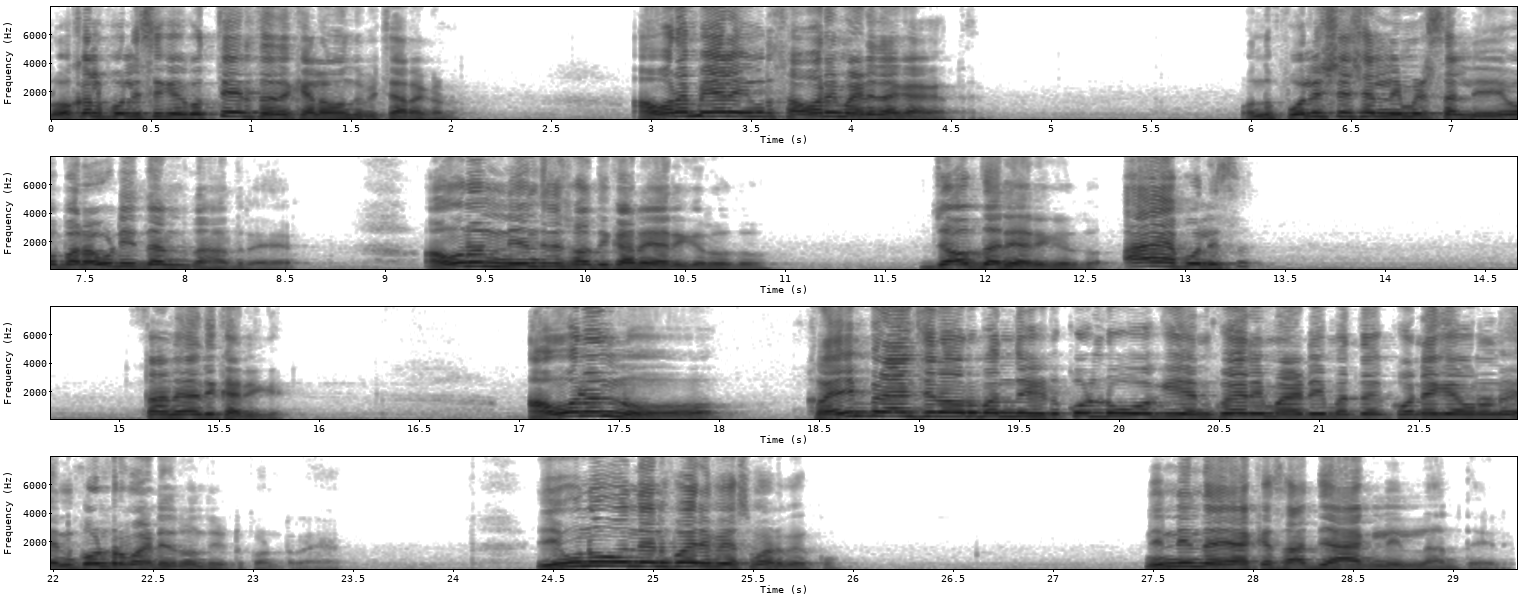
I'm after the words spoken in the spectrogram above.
ಲೋಕಲ್ ಪೊಲೀಸಿಗೆ ಗೊತ್ತೇ ಇರ್ತದೆ ಕೆಲವೊಂದು ವಿಚಾರಗಳು. ಅವರ ಮೇಲೆ ಇವರು ಸವಾರಿ ಮಾಡಿದಾಗ ಆಗತ್ತೆ. ಒಂದು ಪೊಲೀಸ್ ಸ್ಟೇಷನ್ ಲಿಮಿಟ್ಸಲ್ಲಿ ಒಬ್ಬ ರೌಡಿ ಇದ್ದಂತ ಆದರೆ, ಅವನನ್ನು ನಿಯಂತ್ರಿಸುವ ಅಧಿಕಾರ ಯಾರಿಗಿರೋದು? ಜವಾಬ್ದಾರಿ ಯಾರಿಗಿರೋದು? ಆಯಾ ಪೊಲೀಸ್ ಠಾಣೆ ಅಧಿಕಾರಿಗೆ. ಅವನನ್ನು ಕ್ರೈಮ್ ಬ್ರ್ಯಾಂಚಿನವರು ಬಂದು ಹಿಡ್ಕೊಂಡು ಹೋಗಿ ಎನ್ಕ್ವೈರಿ ಮಾಡಿ ಮತ್ತು ಕೊನೆಗೆ ಅವರನ್ನು ಎನ್ಕೌಂಟ್ರ್ ಮಾಡಿದ್ರು ಅಂತ ಇಟ್ಕೊಂಡ್ರೆ, ಇವನು ಒಂದು ಎನ್ಕ್ವೈರಿ ಫೇಸ್ ಮಾಡಬೇಕು. ನಿನ್ನಿಂದ ಯಾಕೆ ಸಾಧ್ಯ ಆಗಲಿಲ್ಲ ಅಂತ ಹೇಳಿ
